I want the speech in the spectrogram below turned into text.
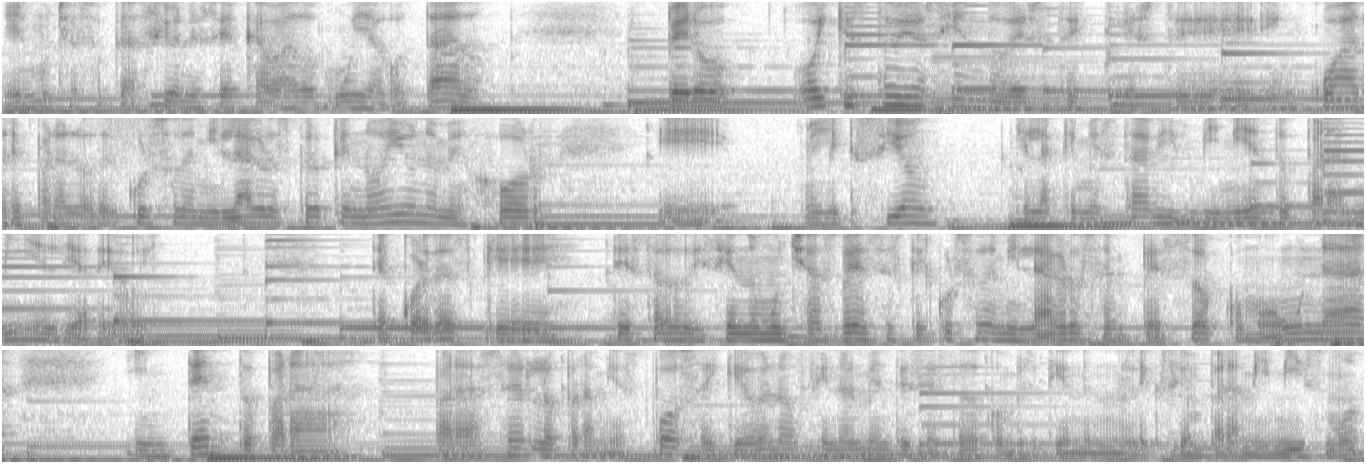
en muchas ocasiones he acabado muy agotado. Pero hoy que estoy haciendo este, este encuadre para lo del curso de milagros, creo que no hay una mejor eh, lección que la que me está viniendo para mí el día de hoy. ¿Te acuerdas que te he estado diciendo muchas veces que el curso de milagros empezó como un intento para, para hacerlo para mi esposa y que bueno, finalmente se ha estado convirtiendo en una lección para mí mismo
